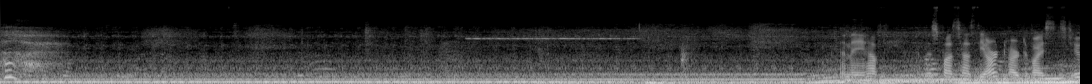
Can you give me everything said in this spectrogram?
and they have and this bus has the Arc card devices too.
